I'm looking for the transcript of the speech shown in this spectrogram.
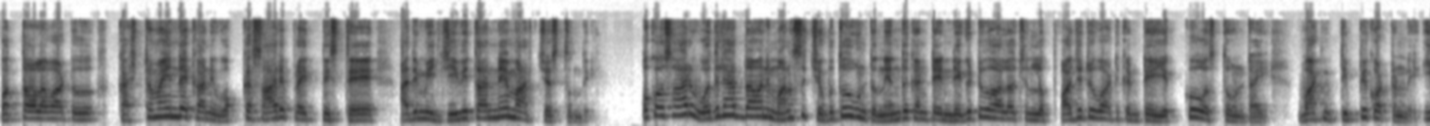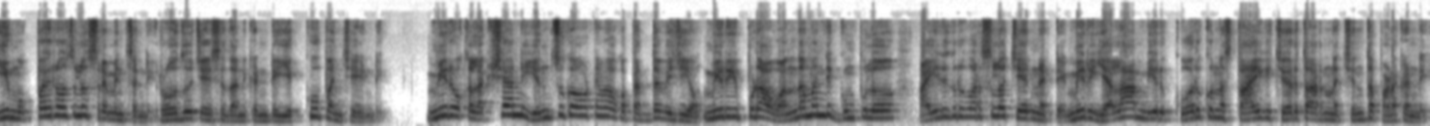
కొత్త అలవాటు కష్టమైందే కానీ ఒక్కసారి ప్రయత్నిస్తే అది మీ జీవితాన్నే మార్చేస్తుంది. ఒక్కోసారి వదిలేద్దామని మనసు చెబుతూ ఉంటుంది. ఎందుకంటే నెగిటివ్ ఆలోచనలు పాజిటివ్ వాటి కంటే ఎక్కువ వస్తూ ఉంటాయి. వాటిని తిప్పికొట్టండి ఈ ముప్పై రోజులు శ్రమించండి. రోజు చేసేదానికంటే ఎక్కువ పని చేయండి. మీరు ఒక లక్ష్యాన్ని ఎంచుకోవటమే ఒక పెద్ద విజయం. మీరు ఇప్పుడు ఆ వంద మంది గుంపులో ఐదుగురు వరుసలో చేరినట్టే. మీరు ఎలా మీరు కోరుకున్న స్థాయికి చేరుతారన్న చింత పడకండి.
